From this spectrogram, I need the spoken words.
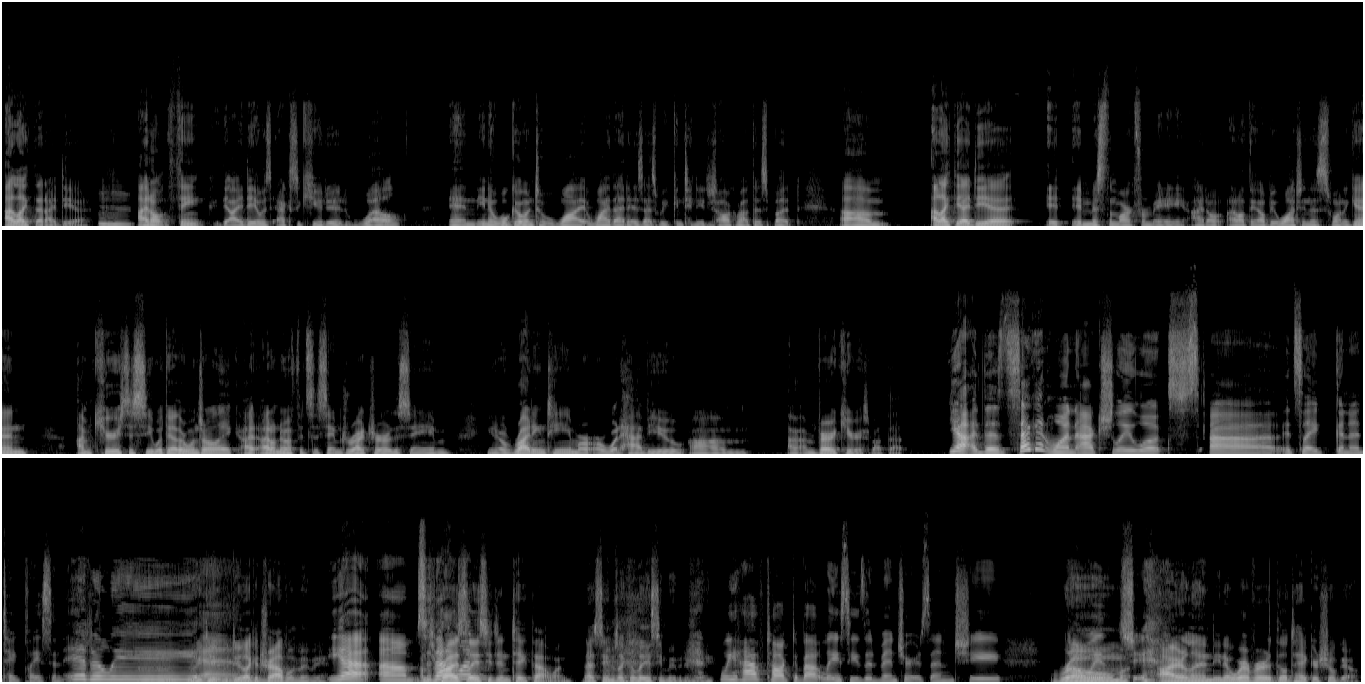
I like that idea. Mhm. I don't think the idea was executed well, and you know we'll go into why why that is as we continue to talk about this. But um, I like the idea. It it missed the mark for me. I don't I don't think I'll be watching this one again. I'm curious to see what the other ones are like. I, I don't know if it's the same director or the same you know writing team or, or what have you. Um, I, I'm very curious about that. Yeah, the second one actually looks. Uh, it's like gonna take place in Italy. Mhm. We do we do like a travel movie. Yeah. Um. I'm so that surprised one- Lacey didn't take that one. That seems like a Lacey movie to me. We have talked about Lacey's adventures, and she Rome, Always- she- Ireland, you know, wherever they'll take her, she'll go.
